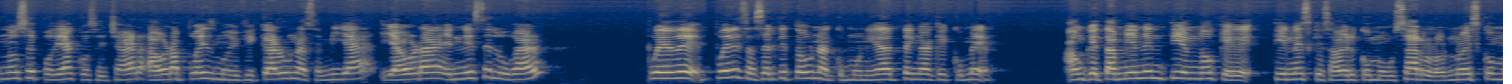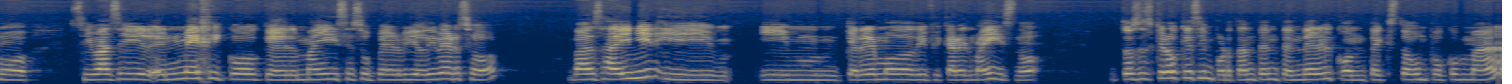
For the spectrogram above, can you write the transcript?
no se podía cosechar, ahora puedes modificar una semilla y ahora en ese lugar puede, puedes hacer que toda una comunidad tenga que comer. Aunque también entiendo que tienes que saber cómo usarlo. No es como si vas a ir en México, que el maíz es súper biodiverso, vas a ir y y querer modificar el maíz, ¿no? Entonces creo que es importante entender el contexto un poco más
